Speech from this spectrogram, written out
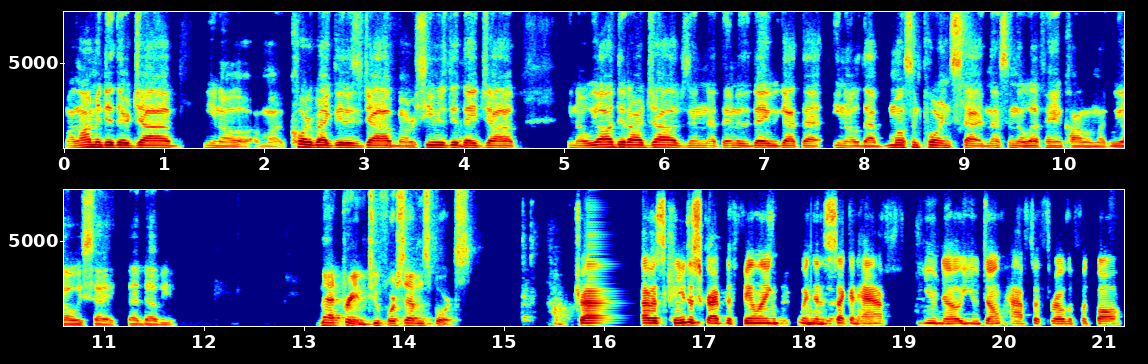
my linemen did their job, you know, my quarterback did his job, my receivers did their job. You know, we all did our jobs, and at the end of the day, we got that, you know, that most important stat, and that's in the left hand column, like we always say, that W. Matt Prehm, 247 Sports. Travis, can you describe the feeling when in the second half you know you don't have to throw the football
